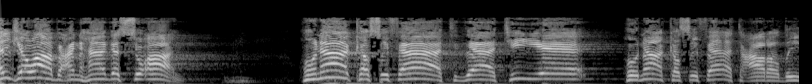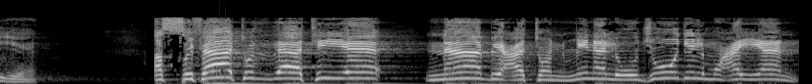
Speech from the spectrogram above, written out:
الجواب عن هذا السؤال. هناك صفات ذاتية هناك صفات عرضية. الصفات الذاتية نابعة من الوجود المعين.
